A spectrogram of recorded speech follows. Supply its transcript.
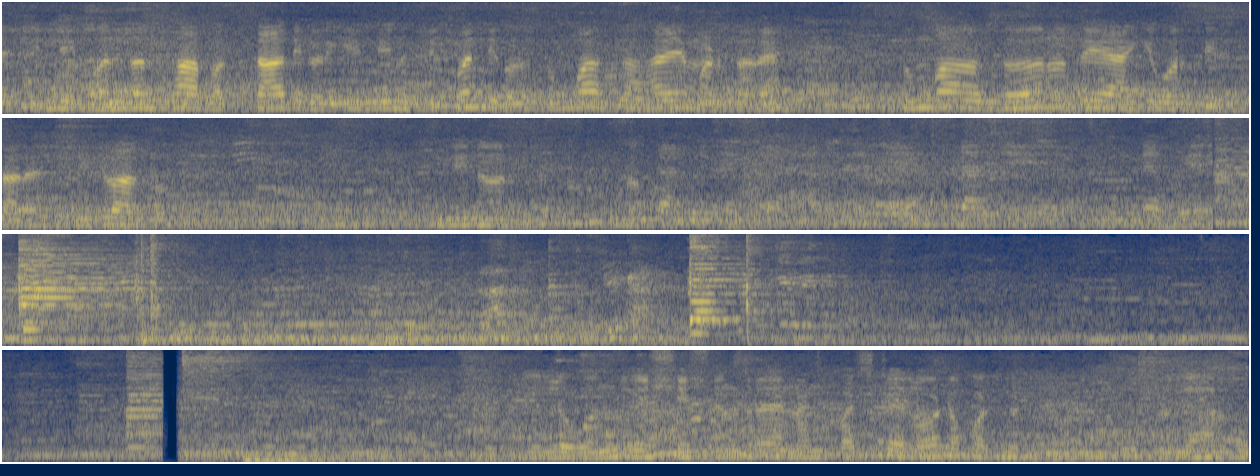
ಅಂತ ಹೇಳಿದ್ರೆ ಇಲ್ಲಿ ಬಂದಂತಹ ಭಕ್ತಾದಿಗಳಿಗೆ, ಇಲ್ಲಿನ ಸಿಬ್ಬಂದಿಗಳು ತುಂಬ ಸಹಾಯ ಮಾಡ್ತಾರೆ. ತುಂಬ ಸಹೃದಯಾಗಿ ವರ್ತಿಸ್ತಾರೆ, ನಿಜವಾಗ್ಲೂ. ಇಲ್ಲಿನ ಇಲ್ಲಿ ಒಂದು ವಿಶೇಷ ಅಂದರೆ ನಂಗೆ ಫಸ್ಟೇ ಲೋಟ ಕೊಟ್ಬಿಟ್ಟು ನೋಡಿ. ಯಾರಿಗೂ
